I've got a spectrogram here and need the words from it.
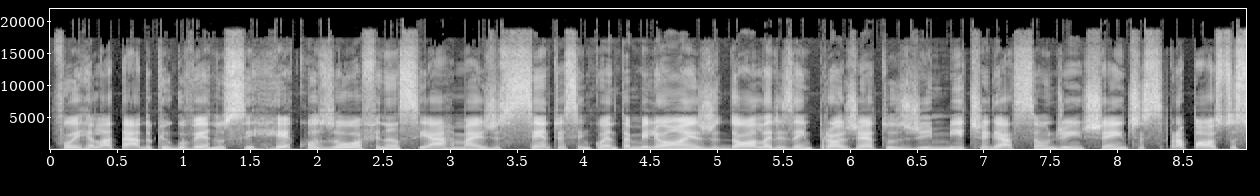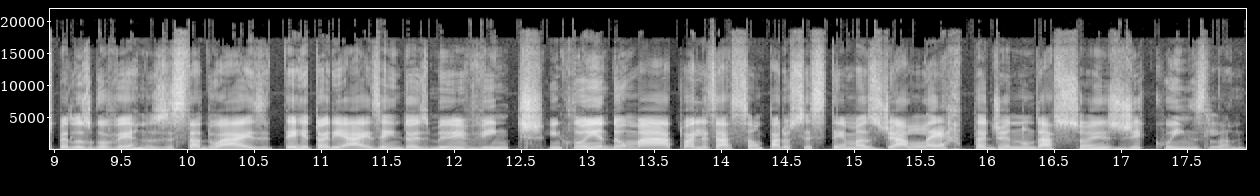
Foi relatado que o governo se recusou a financiar mais de 150 milhões de dólares em projetos de mitigação de enchentes propostos pelos governos estaduais e territoriais em 2020, incluindo uma atualização para os sistemas de alerta de inundações de Queensland.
